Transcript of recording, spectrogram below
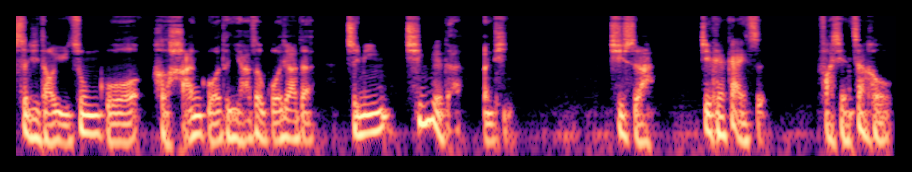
涉及到与中国和韩国等亚洲国家的殖民侵略的问题。其实啊，揭开盖子，发现战后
